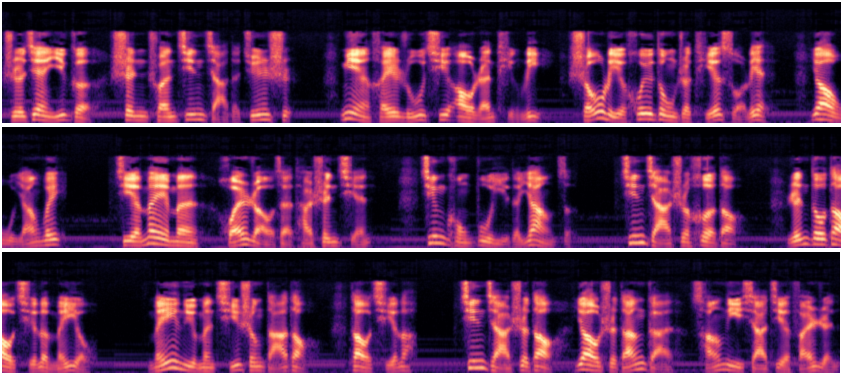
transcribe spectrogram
只见一个身穿金甲的军士，面黑如漆，傲然挺立，手里挥动着铁锁链，耀武扬威。姐妹们环绕在他身前，惊恐不已的样子。金甲士喝道。人都到齐了没有？美女们齐声答道：“到齐了。”金甲士道：“要是胆敢藏匿下界凡人，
